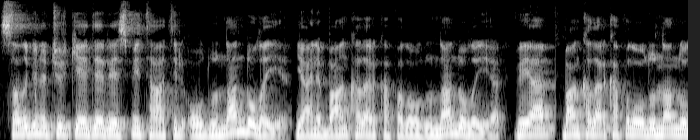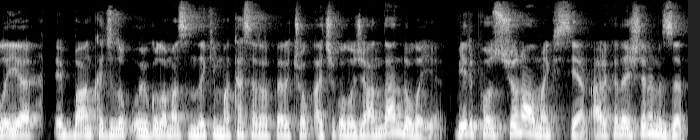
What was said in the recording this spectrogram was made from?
Salı günü Türkiye'de resmi tatil olduğundan dolayı yani bankalar kapalı olduğundan dolayı veya bankalar kapalı olduğundan dolayı e, bankacılık uygulamasındaki makas aralıkları çok açık olacağından dolayı bir pozisyon almak isteyen arkadaşlarımızın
